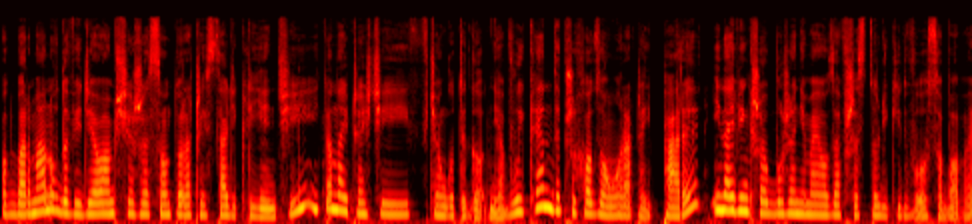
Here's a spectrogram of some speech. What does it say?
Od barmanów dowiedziałam się, że są to raczej stali klienci i to najczęściej w ciągu tygodnia. W weekendy przychodzą raczej pary i największe obłożenie mają zawsze stoliki dwuosobowe.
